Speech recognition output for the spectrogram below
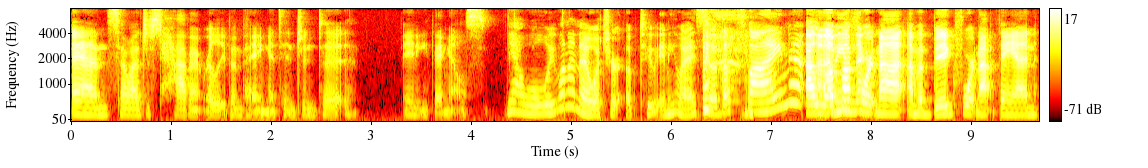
and so I just haven't really been paying attention to anything else. Yeah, well, we want to know what you're up to anyway, so that's fine. I love my mean, there- Fortnite. I'm a big Fortnite fan.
